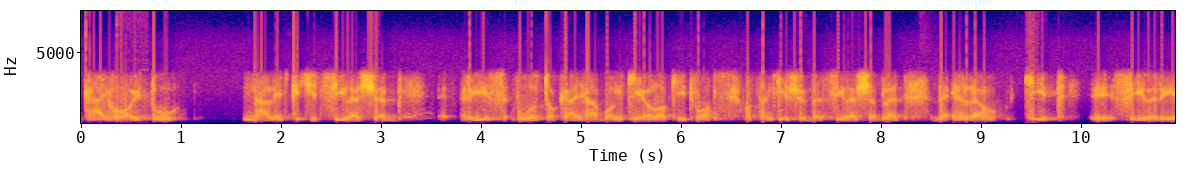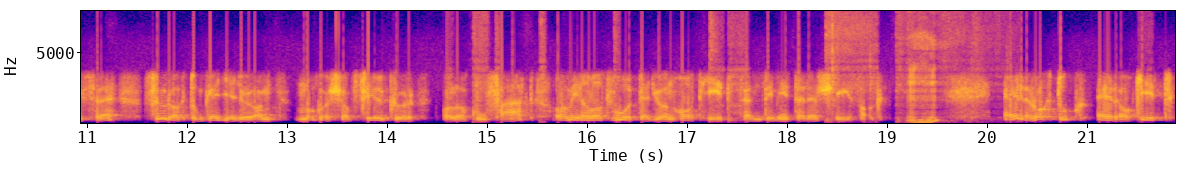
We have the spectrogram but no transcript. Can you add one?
kájhajtó nál egy kicsit szélesebb rész volt a kájhában kialakítva, aztán később ez szélesebb lett, de erre a két eh, szél részre fölraktunk egy-egy olyan magasabb félkör alakú fát, ami alatt volt egy olyan 6-7 cm-es hézag. Uh-huh. Erre raktuk, erre a két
